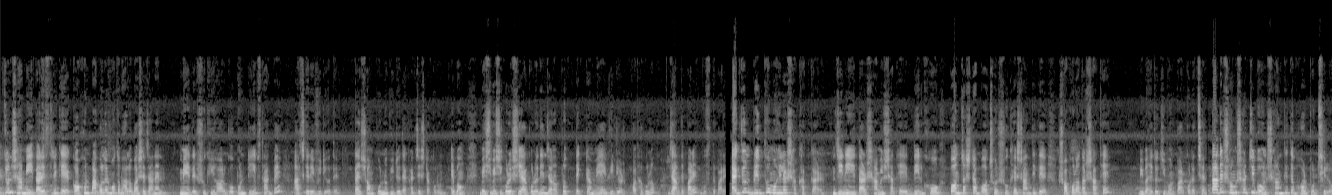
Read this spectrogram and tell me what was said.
একজন স্বামী তার স্ত্রীকে কখন পাগলের মতো ভালোবাসে জানেন? মেয়েদের সুখী হওয়ার গোপন টিপস থাকবে আজকের এই ভিডিওতে। তাই সম্পূর্ণ ভিডিও দেখার চেষ্টা করুন এবং বেশি বেশি করে শেয়ার করে দিন যেন প্রত্যেকটা মেয়ে ভিডিওর কথাগুলো জানতে পারে, বুঝতে পারে। একজন বৃদ্ধ মহিলার সাক্ষাৎকার, যিনি তার স্বামীর সাথে দীর্ঘ পঞ্চাশটা বছর সুখের শান্তিতে, সফলতার সাথে বিবাহিত জীবন পার করেছেন। তাদের সংসার জীবন শান্তিতে ভরপুর ছিল।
